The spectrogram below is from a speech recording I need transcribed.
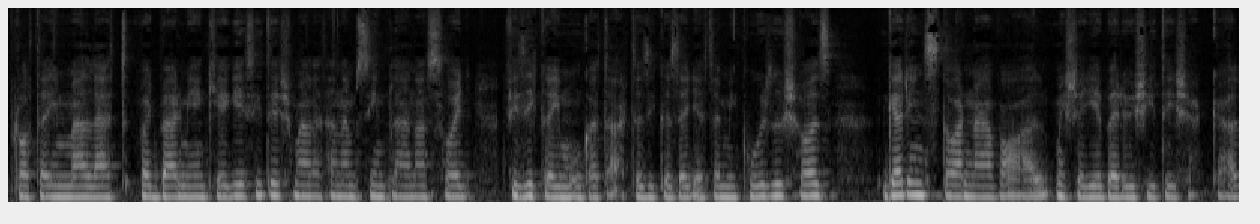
protein mellett, vagy bármilyen kiegészítés mellett, hanem szimplán az, hogy fizikai munka tartozik az egyetemi kurzushoz, gerinctornával és egyéb erősítésekkel.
